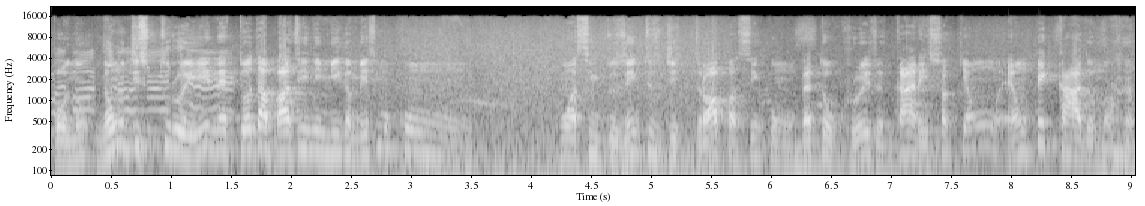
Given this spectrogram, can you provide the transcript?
Pô, não, não destruir, né, toda a base inimiga, mesmo com, com assim, 200 de tropa, assim, com Battle Cruiser, cara, isso aqui é um, é um pecado, mano.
